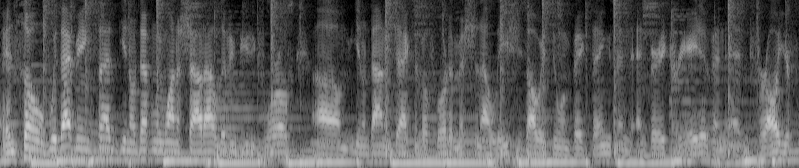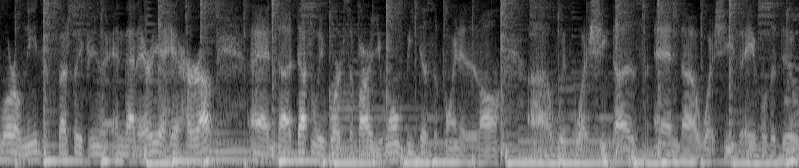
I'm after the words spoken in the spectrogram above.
and so, with that being said, you know, definitely want to shout out Living Beauty Florals, um, you know, down in Jacksonville, Florida, Chanel Lee. She's always doing big things and, and very creative. And, and for all your floral needs, especially if you're in that area, hit her up and uh, definitely works of art. You won't be disappointed at all uh, with what she does and uh, what she's able to do.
